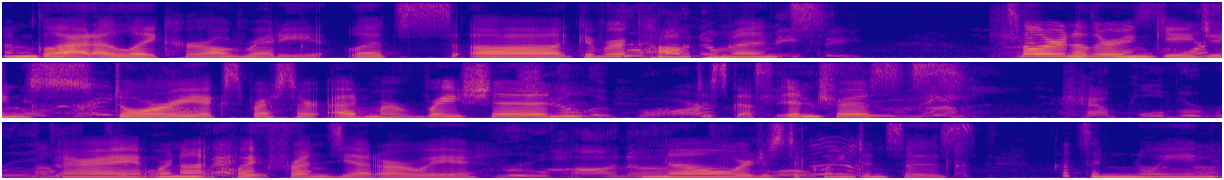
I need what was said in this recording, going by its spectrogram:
I'm glad. I like her already. Let's uh, give her a compliment. Tell her another engaging story. Express our admiration. Discuss interests. Alright, we're not quite friends yet, are we? No, we're just acquaintances. That's annoying.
